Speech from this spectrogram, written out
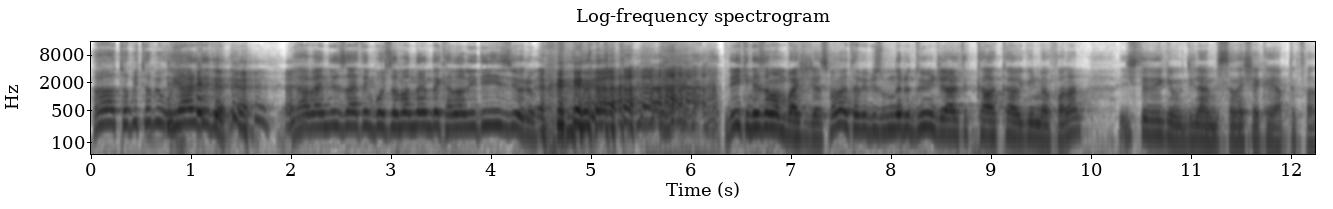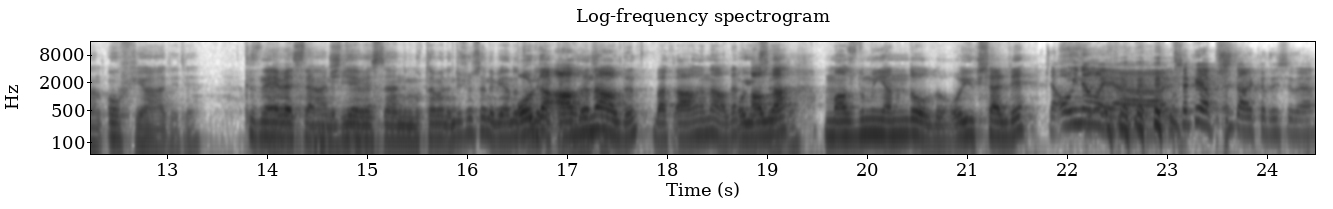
Ha tabii tabii uyar dedi. ya ben de zaten boş zamanlarımda Kanal 7'yi izliyorum. dedi ki ne zaman başlayacağız falan. Tabii biz bunları duyunca artık kahkaha gülme falan. İşte dedi ki Dilan biz sana şaka yaptık falan. Of ya dedi. Kız ne Yani heveslenmişti. bir ya. heveslendim muhtemelen. Düşünsene bir anda Orada ahını alırsa. aldın. Bak ahını aldın. Allah mazlumun yanında oldu. O yükseldi. Ya oynama ya. Şaka yapmıştı arkadaşına.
